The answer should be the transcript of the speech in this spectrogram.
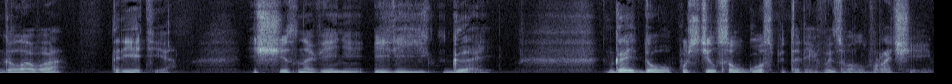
Глава третья. Исчезновение Ирии Гай. Гайдо упустился у госпиталя и вызвал врачей.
